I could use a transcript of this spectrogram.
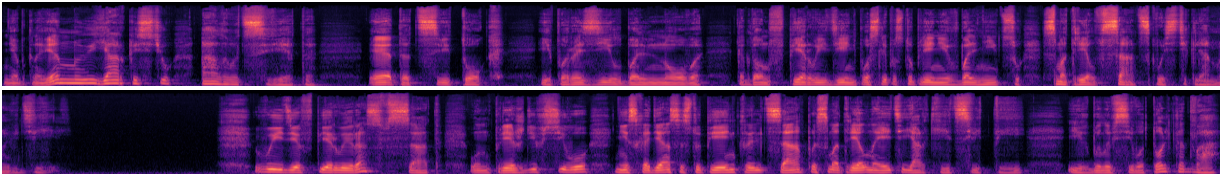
необыкновенную яркостью алого цвета. Этот цветок и поразил больного, когда он в первый день после поступления в больницу смотрел в сад сквозь стеклянную дверь. Выйдя в первый раз в сад, он прежде всего, не сходя со ступень крыльца, посмотрел на эти яркие цветы. Их было всего только два.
